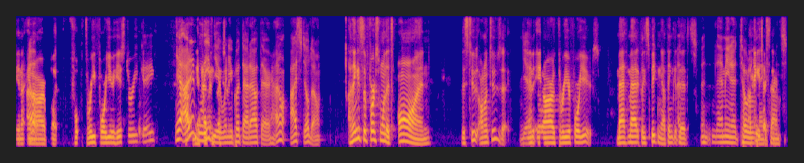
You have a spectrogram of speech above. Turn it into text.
in, in Oh. our what four, three four year history. Gabe, yeah. I didn't Yeah, believe you when you put that out there. I don't. I still don't. I think it's the first one that's on this tu- on a Tuesday Yeah. in, in our three or four years. Mathematically speaking, I think that that's I mean, it totally makes checks out. sense.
